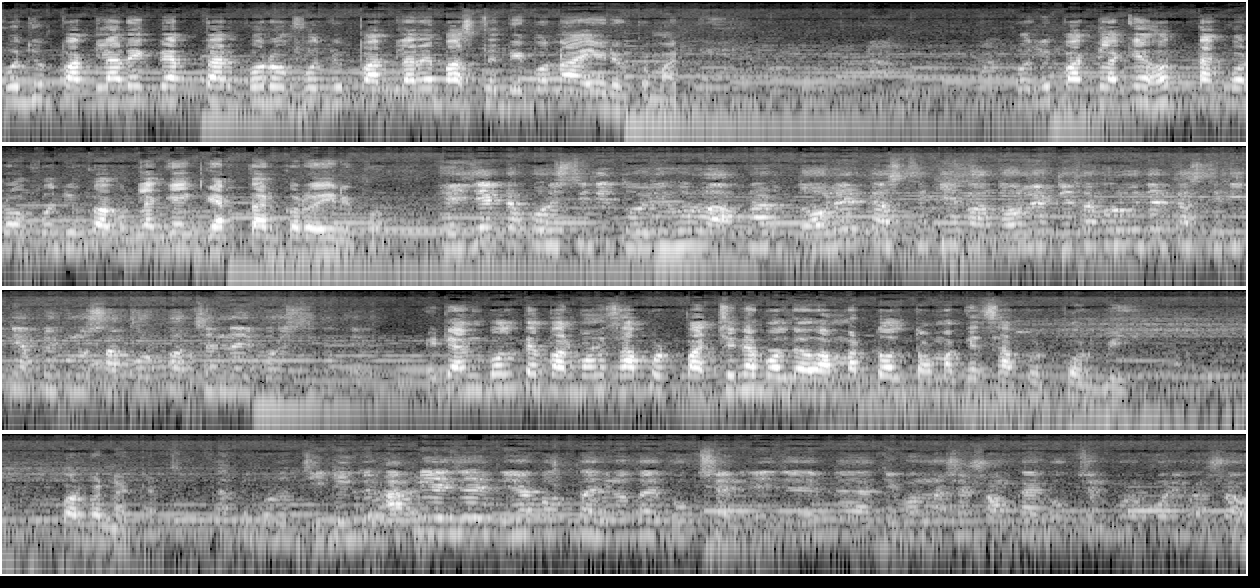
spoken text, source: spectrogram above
ফজু পাগলারে গ্রেপ্তার করো, ফজু পাগলারে বাঁচতে দেব না, এরকম আর কি। ফজু পাগলাকে হত্যা করো ফজু পাগলাকে গ্রেপ্তার করো এরকম এই যে একটা পরিস্থিতি তৈরি হলো আপনার দলের কাছ থেকে বা দলের নেতাকর্মীদের কাছ থেকে কি আপনি কোনো সাপোর্ট পাচ্ছেন না এই পরিস্থিতিতে? এটা আমি বলতে পারব না সাপোর্ট পাচ্ছি না বলতে আমার দল তো আমাকে সাপোর্ট করবেই। করবে না কেন? আপনি এই যে নিরাপত্তাহীনতায় ভুগছেন এই যে জীবন নাশের সংখ্যায় ভুগছেন পুরো পরিবার সহ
